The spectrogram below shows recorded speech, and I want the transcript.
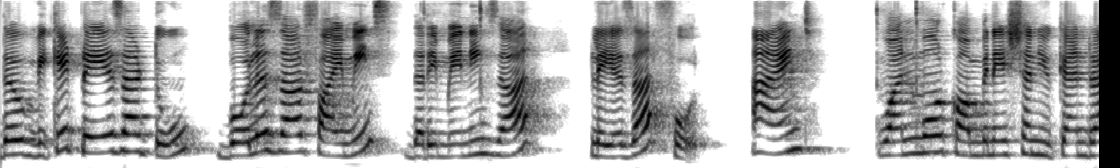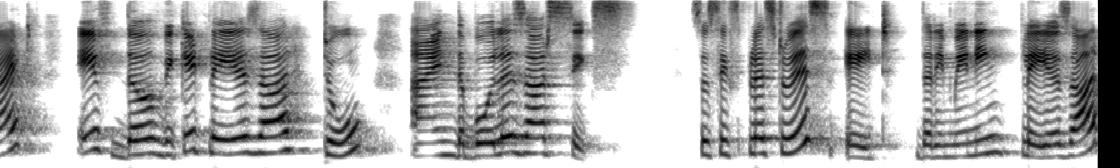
the wicket players are 2, bowlers are 5 means the remainings are players are 4. And one more combination you can write. If the wicket players are 2 and the bowlers are 6, so 6 plus 2 is 8. The remaining players are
